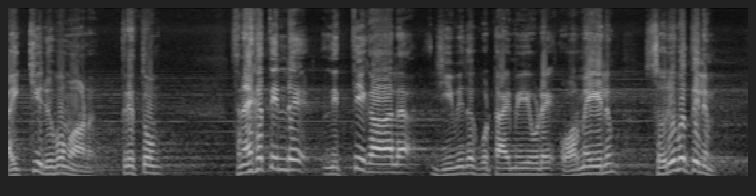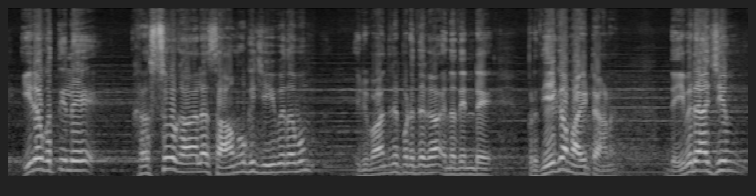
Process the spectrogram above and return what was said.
ഐക്യരൂപമാണ് ത്രിത്വം. സ്നേഹത്തിന്റെ നിത്യകാല ജീവിത കൂട്ടായ്മയുടെ ഓർമ്മയിലും സ്വരൂപത്തിലും ഈ ലോകത്തിലെ ഹ്രസ്വകാല സാമൂഹ്യ ജീവിതവും രൂപാന്തരപ്പെടുത്തുക എന്നതിന്റെ പ്രതീകമായിട്ടാണ്. ദൈവരാജ്യം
